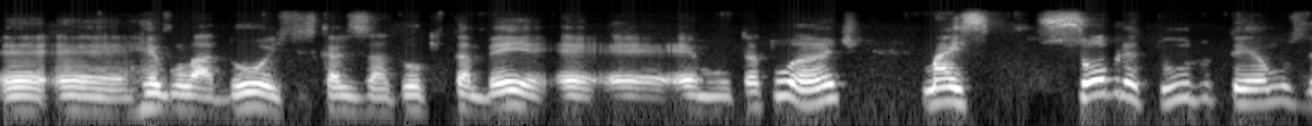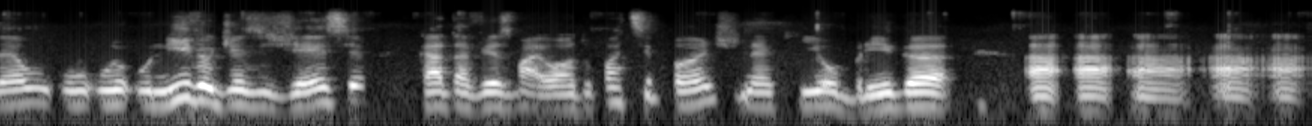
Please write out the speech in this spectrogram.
é, é regulador e fiscalizador que também é, é, é, muito atuante, mas, sobretudo, temos né, o, o, nível de exigência cada vez maior do participante, né, que obriga a, a, a,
